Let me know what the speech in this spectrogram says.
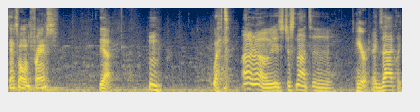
That's all in France? Yeah. Hmm. What? I don't know. It's just not uh, Here. exactly.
